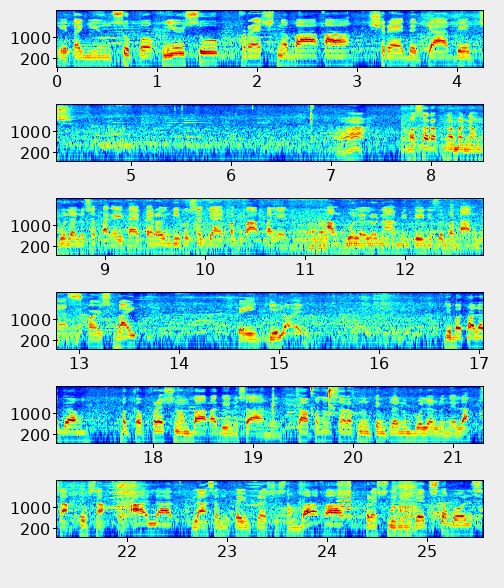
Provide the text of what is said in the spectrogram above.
Kita nyo yung soup oh. Clear soup, fresh na baka, shredded cabbage. Ah, masarap naman ang bulalo sa Tagaytay pero hindi ko sadya ipagpapalit ang bulalo namin din sa Batangas. First bite, thank you Lord. Di ba talagang pagka-fresh ng baka din sa amin. Tapos ang sarap ng timpla ng bulalo nila. Saktong-saktong alat, lasa mo pa yung freshness ng baka, fresh din yung vegetables,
